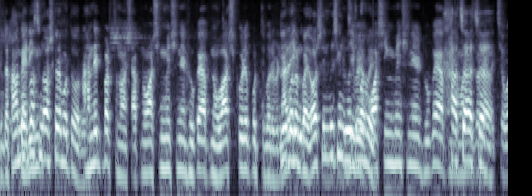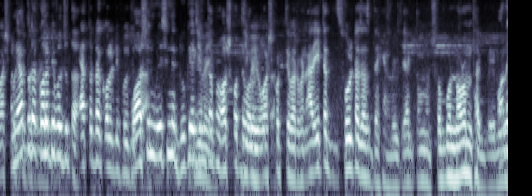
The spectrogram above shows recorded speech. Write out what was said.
এটা হান্ড্রেড পার্সেন্ট ওয়াশ করে পড়তে ওয়াশ আপনি ওয়াশিং মেশিনে ঢুকে আপনি ওয়াশ করে পড়তে পারবেন। কি বলেন ভাই ওয়াশিং মেশিন ওয়াশিং ঢুকে আপনি আচ্ছা, আচ্ছা। মানে এতটা কোয়ালিটিফুল জুতা? এতটা কোয়ালিটি ফুল ওয়াশিং মেশিনে ঢুকে কিন্তু আপনি ওয়াশ করতে পারবেন। ওয়াশ করতে পারবেন। আর এটা সোলটা জাস্ট দেখেন ভাই যে একদম সম্পূর্ণ নরম থাকবে। মানে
